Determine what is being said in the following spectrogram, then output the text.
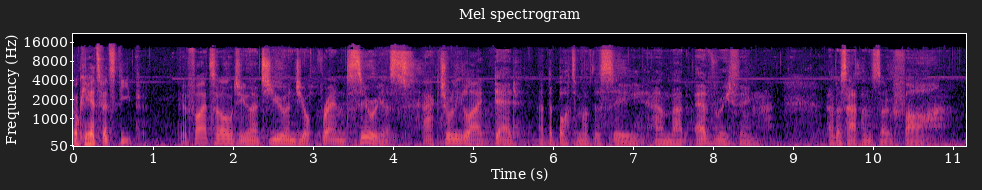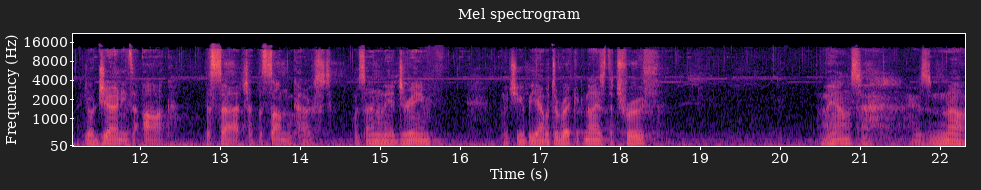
Okay, jetzt wird's deep. If I told you that you and your friend Sirius actually lie dead at the bottom of the sea, and that everything that has happened so far, your journey to Ark, the search at the Sun Coast, was only a dream, would you be able to recognize the truth? The answer is no.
